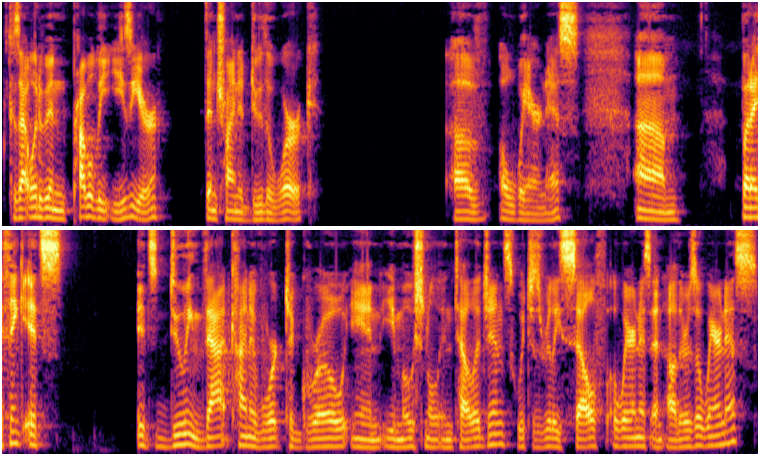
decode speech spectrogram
because that would have been probably easier than trying to do the work of awareness. Um, but I think it's it's doing that kind of work to grow in emotional intelligence, which is really self awareness and others awareness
